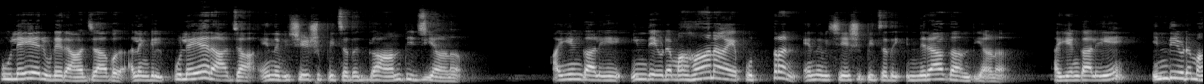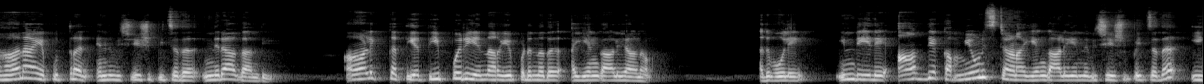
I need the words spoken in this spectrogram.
പുലയരുടെ രാജാവ് അല്ലെങ്കിൽ പുലയ രാജ എന്ന് വിശേഷിപ്പിച്ചത് ഗാന്ധിജിയാണ്. അയ്യങ്കാളിയെ ഇന്ത്യയുടെ മഹാനായ പുത്രൻ എന്ന് വിശേഷിപ്പിച്ചത് ഇന്ദിരാഗാന്ധിയാണ്. അയ്യങ്കാളിയെ ഇന്ത്യയുടെ മഹാനായ പുത്രൻ എന്ന് വിശേഷിപ്പിച്ചത് ഇന്ദിരാഗാന്ധി. ആളിക്കത്തിയ തീപ്പൊരി എന്നറിയപ്പെടുന്നത് അയ്യങ്കാളിയാണ്. അതുപോലെ ഇന്ത്യയിലെ ആദ്യ കമ്മ്യൂണിസ്റ്റാണ് അയ്യങ്കാളി എന്ന് വിശേഷിപ്പിച്ചത് ഇ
